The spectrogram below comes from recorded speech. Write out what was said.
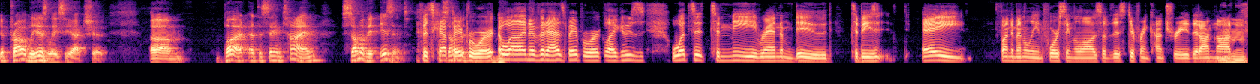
it probably is Lacey Act shit. Um, but at the same time, some of it isn't. If it's got Some of it's- paperwork, well, and if it has paperwork, like who's what's it to me, random dude, to be a fundamentally enforcing the laws of this different country that I'm not Mhm.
